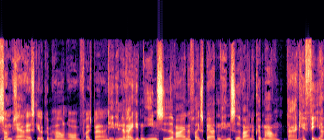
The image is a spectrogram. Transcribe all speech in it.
som som er... adskiller København og Frederiksberg, ikke? Det er nemlig Ja. rigtigt. Den ene side af vejen er Frederiksberg, den anden side af vejen er København. Der er caféer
